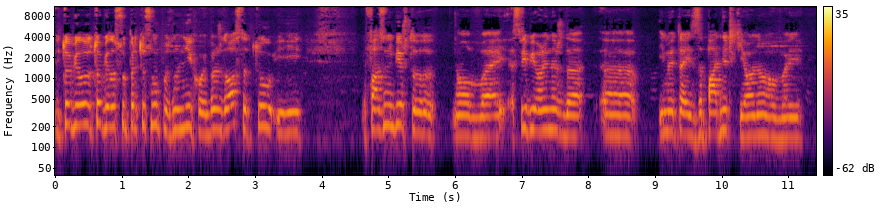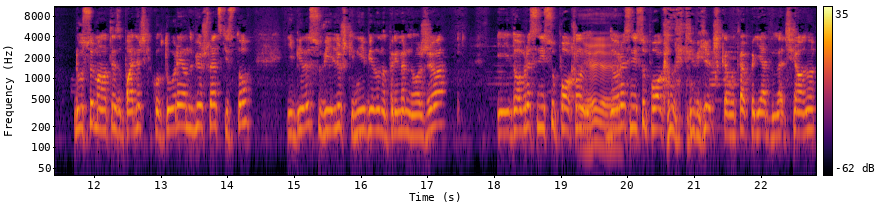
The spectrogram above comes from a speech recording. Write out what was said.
I to je bilo, to je bilo super, tu sam upoznao njihovi baš dosta tu i fazon je bio što ovaj, svi bi oni, znaš, da uh, imaju taj zapadnjački, ono, ovaj, da usvoje malo te zapadnjačke kulture i onda bio švedski sto i bile su viljuške, nije bilo, na primjer, noževa i dobro se nisu poklali, Je, je, je. dobro se nisu poklali ti viljuškama kako jedu, znači ono,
